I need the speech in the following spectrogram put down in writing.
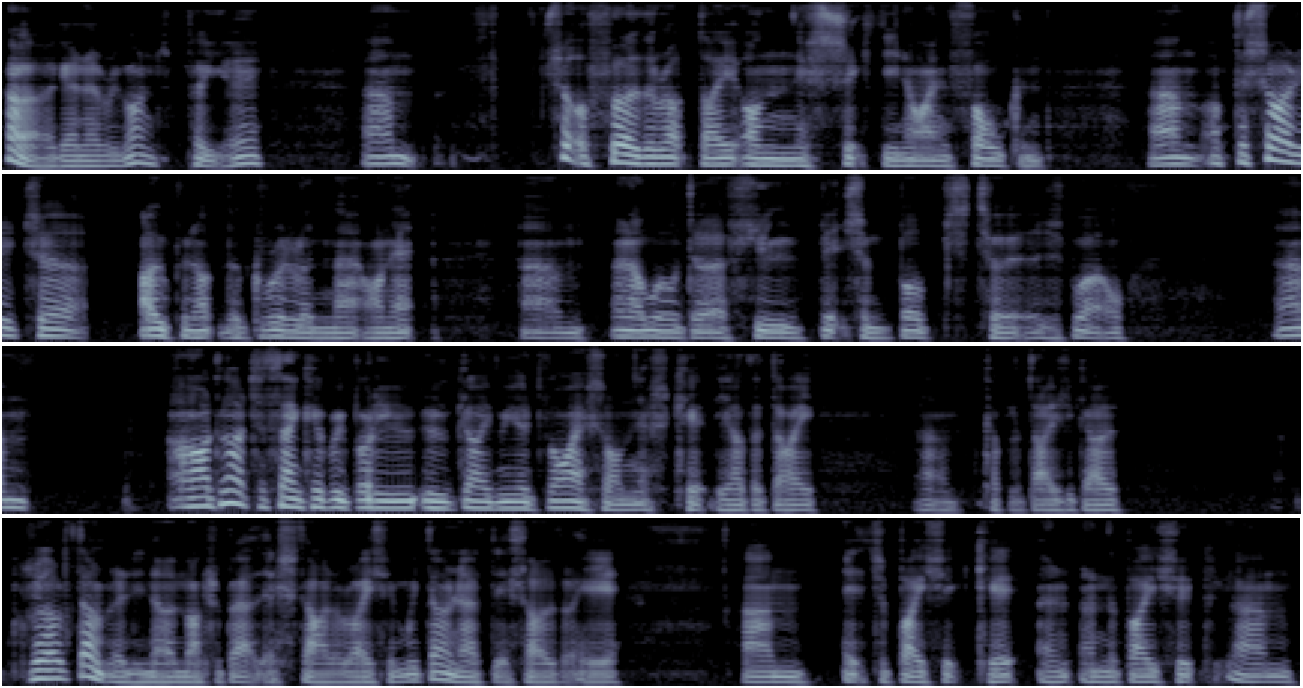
Hello again everyone, it's Pete here. Um, sort of further update on this 69 Falcon. Um, I've decided to open up the grill and that on it. Um, and I will do a few bits and bobs to it as well. Um, I'd like to thank everybody who gave me advice on this kit the other day, um, a couple of days ago. Because I don't really know much about this style of racing. We don't have this over here. Um, it's a basic kit and, and the basic um,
